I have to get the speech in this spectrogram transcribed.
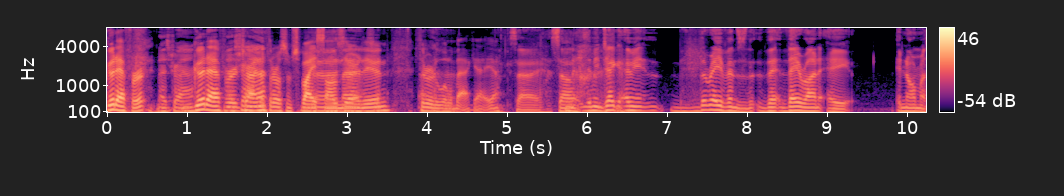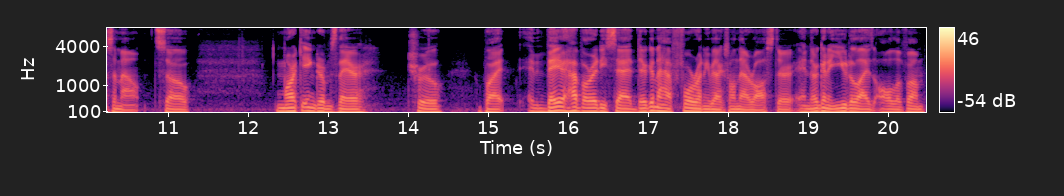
Good effort. Nice try? Good effort Nice try, trying to throw some spice Yeah, on there, dude. Threw it a little back at you. Sorry. So I mean, Jake. I mean, the Ravens they, they run a enormous amount. So Mark Ingram's there, true, but they have already said they're gonna have four running backs on that roster, and they're gonna utilize all of them.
